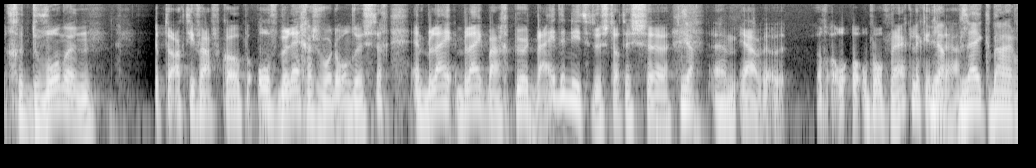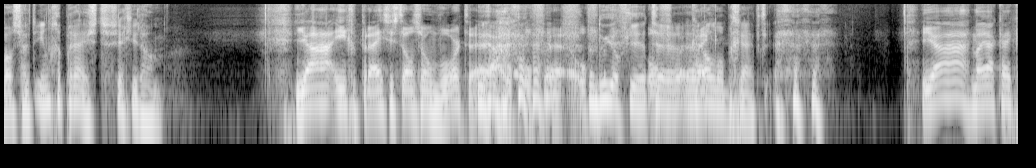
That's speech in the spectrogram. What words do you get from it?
gedwongen cryptoactiva verkopen of beleggers worden onrustig. En blijkbaar gebeurt beide niet. Dus dat is uh, ja. Um, ja, op opmerkelijk inderdaad. Ja, blijkbaar was het ingeprijsd, zeg je dan. Ja, ingeprijsd is dan zo'n woord. Hè? Ja. Of, of, of, dan doe je of je het uh, allemaal begrijpt. Ja, nou ja, kijk,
